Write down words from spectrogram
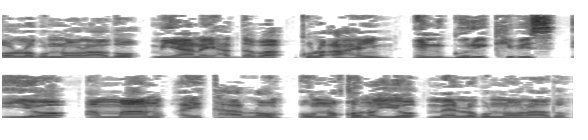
oo lagu noolaado miyaanay haddaba kula ahayn. In guri kibis iyo ammaanu ay taallo uu noqonayo meel lagu noolaado.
